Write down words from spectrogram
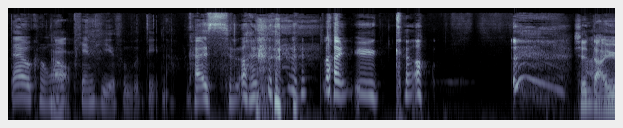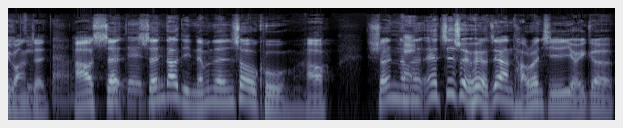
但有可能会偏题也说不定啊。开始乱乱预告。先打预防针。好，神神到底能不能受苦？好，神能不能？哎，之所以会有这样讨论，其实有一个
